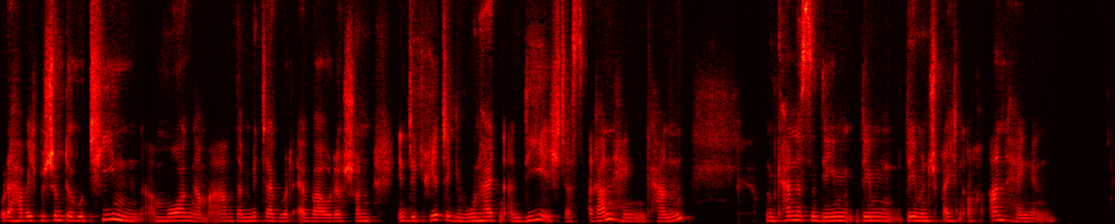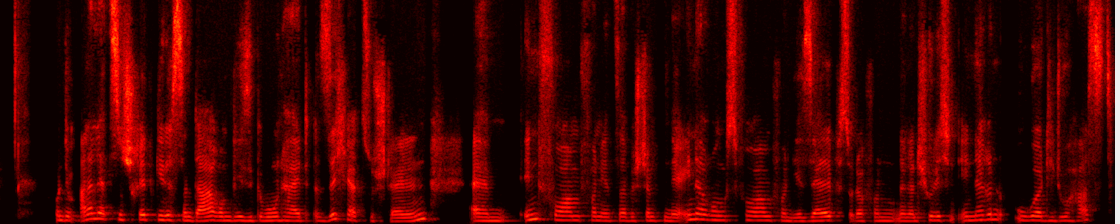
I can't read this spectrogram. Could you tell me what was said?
oder habe ich bestimmte Routinen am Morgen, am Abend, am Mittag, whatever oder schon integrierte Gewohnheiten, an die ich das ranhängen kann und kann es dem, dem, dementsprechend auch anhängen. Und im allerletzten Schritt geht es dann darum, diese Gewohnheit sicherzustellen, ähm, in Form von jetzt einer bestimmten Erinnerungsform von dir selbst oder von einer natürlichen inneren Uhr, die du hast.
